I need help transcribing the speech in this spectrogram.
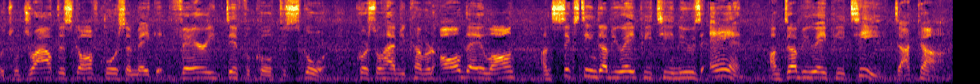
which will dry out this golf course and make it very difficult to score. Of course, we'll have you covered all day long on 16 WAPT News and on WAPT.com.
